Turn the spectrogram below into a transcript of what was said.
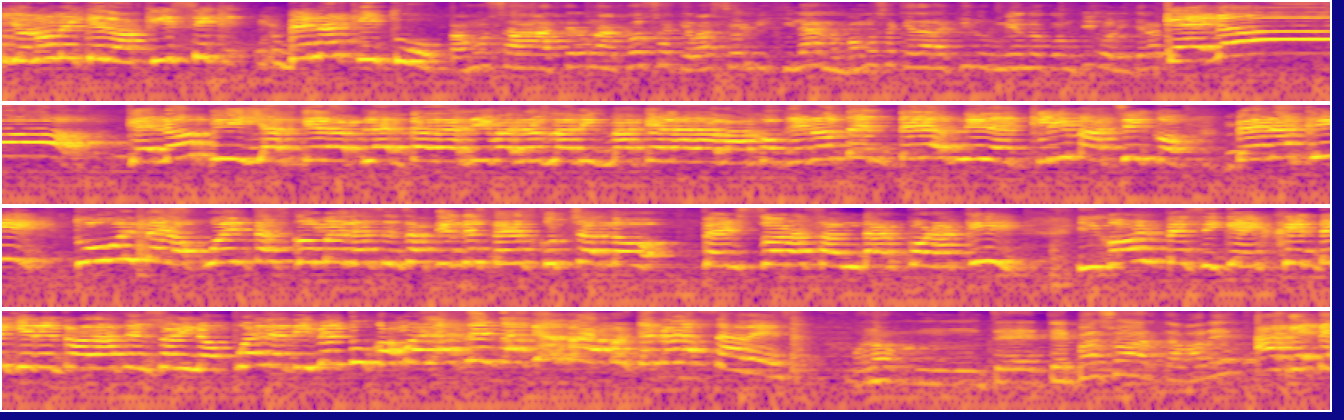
no, yo no me quedo aquí. Sí, ven aquí tú. Vamos a hacer una cosa que va a ser vigilar, nos vamos a quedar aquí durmiendo contigo, literal. ¡Que no! ¡Que no pillas que la planta de arriba no es la misma que la de abajo! ¡Que no te enteras ni del clima, chico! ¡Ven aquí! Tú y me lo cuentas cómo es la sensación de estar escuchando personas andar por aquí y golpes y que gente quiere entrar al ascensor y no puede. Dime tú cómo es la sensación, pero ¿por qué no la sabes? Bueno, mm, te, te paso harta, ¿vale? ¡A que te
